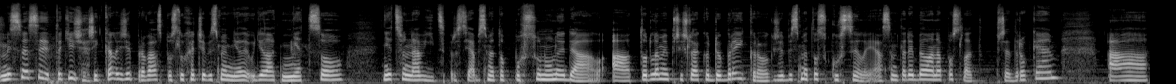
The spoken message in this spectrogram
my jsme si totiž říkali, že pro vás posluchače bychom měli udělat něco, něco navíc, prostě, aby jsme to posunuli dál. A tohle mi přišlo jako dobrý krok, že bychom to zkusili. Já jsem tady byla naposled před rokem a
